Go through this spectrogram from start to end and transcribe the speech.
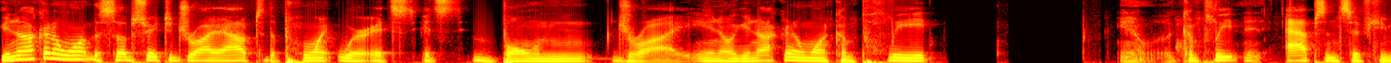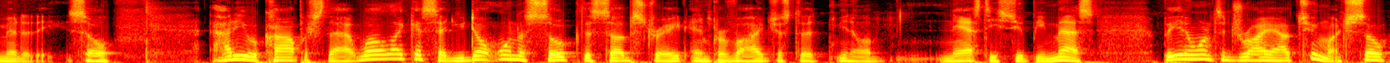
You're not going to want the substrate to dry out to the point where it's it's bone dry. You know, you're not going to want complete, you know, complete absence of humidity. So how do you accomplish that? Well, like I said, you don't want to soak the substrate and provide just a, you know, a nasty soupy mess, but you don't want it to dry out too much. So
